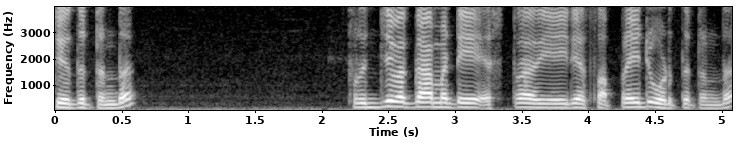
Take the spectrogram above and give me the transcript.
ചെയ്തിട്ടുണ്ട്. ഫ്രിഡ്ജ് വെക്കാൻ വേണ്ടി എക്സ്ട്രാ ഏരിയ സെപ്പറേറ്റ് കൊടുത്തിട്ടുണ്ട്.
